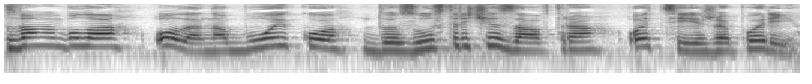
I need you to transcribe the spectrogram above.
З вами була Олена Бойко. До зустрічі завтра о цій же порі.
